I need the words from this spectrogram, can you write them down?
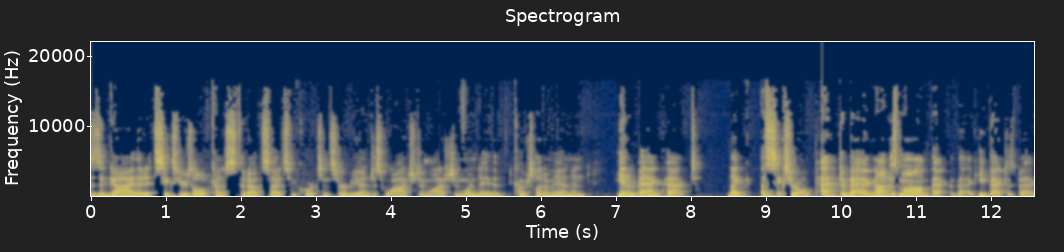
is a guy that at six years old kind of stood outside some courts in Serbia and just watched and watched. And one day the coach let him in, and he had a bag packed like a six year old packed a bag, not his mom packed the bag. He packed his bag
